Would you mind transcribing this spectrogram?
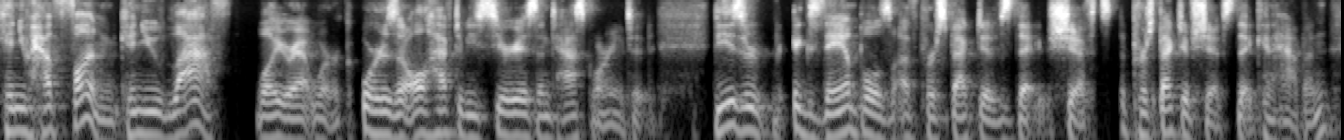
Can you have fun? Can you laugh while you're at work or does it all have to be serious and task oriented? These are examples of perspectives that shifts perspective shifts that can happen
